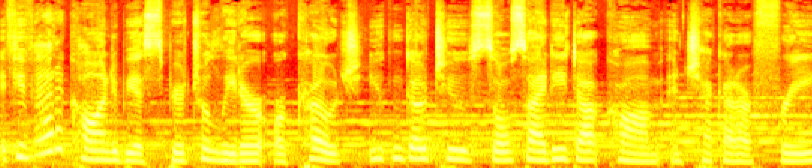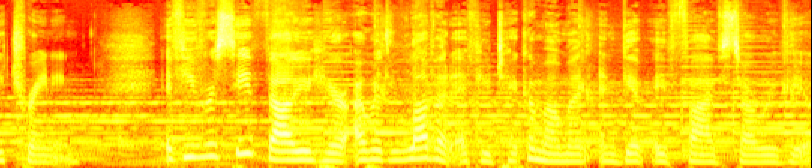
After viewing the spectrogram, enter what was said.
If you've had a calling to be a spiritual leader or coach, you can go to soulciety.com and check out our free training. If you've received value here, I would love it if you take a moment and give a five star review.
